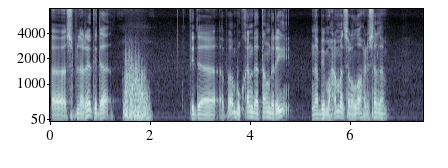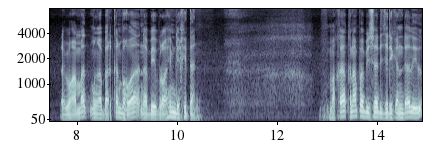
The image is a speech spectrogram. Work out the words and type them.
uh, sebenarnya tidak tidak apa bukan datang dari Nabi Muhammad wasallam. Nabi Muhammad mengabarkan bahwa Nabi Ibrahim dikhitan maka kenapa bisa dijadikan dalil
